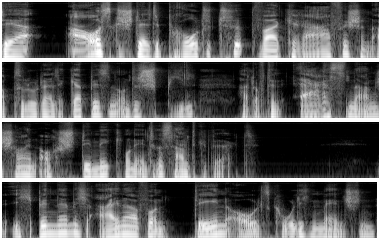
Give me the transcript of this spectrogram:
Der ausgestellte Prototyp war grafisch ein absoluter Leckerbissen und das Spiel hat auf den ersten Anschein auch stimmig und interessant gewirkt. Ich bin nämlich einer von den oldschooligen Menschen,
